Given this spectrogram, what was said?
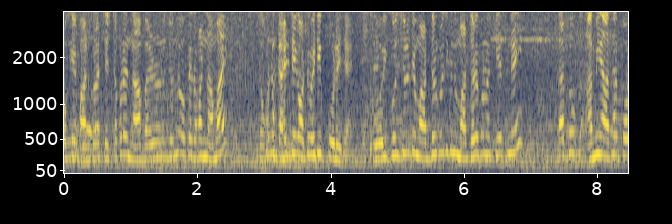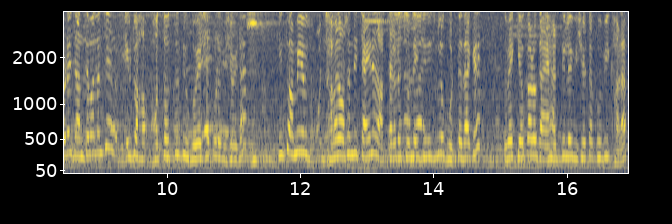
ওকে বার করার চেষ্টা করে, না বেরোনোর জন্য ওকে যখন নামায়, তখন গাড়ি থেকে অটোমেটিক পড়ে যায়। তো ওই বলছিল যে মারধর করেছে, কিন্তু মারধরের কোনো কেস নেই। তারপর আমি আসার পরে জানতে পারলাম যে একটু হস্তস্থতি হয়েছে পুরো বিষয়টা। কিন্তু আমি ঝামেলা অশান্তি চাই না, রাস্তাঘাটে চলে এই জিনিসগুলো ঘটতে থাকে। তবে কেউ কারও গায়ে হাত দিলে বিষয়টা খুবই খারাপ।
